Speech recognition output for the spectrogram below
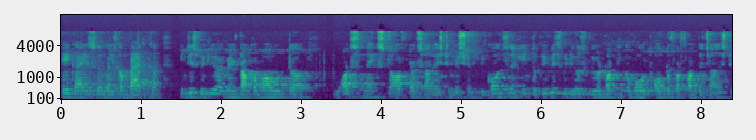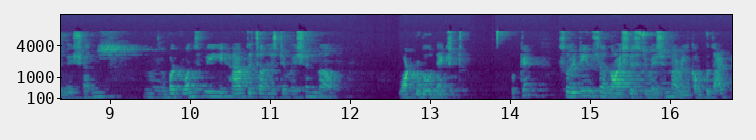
Hey guys, uh, welcome back. In this video, I will talk about uh, what's next after channel estimation because in the previous videos we were talking about how to perform the channel estimation. Mm, but once we have the channel estimation, uh, what to do next? Okay, so it is a noise estimation. I will come to that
